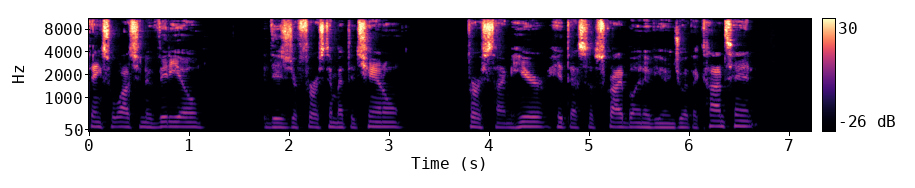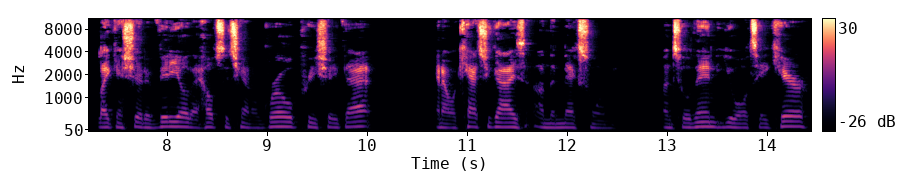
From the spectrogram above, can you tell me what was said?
Thanks for watching the video. If this is your first time at the channel, first time here, hit that subscribe button if you enjoy the content. Like and share the video, that helps the channel grow. Appreciate that. And I will catch you guys on the next one. Until then, you all take care.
